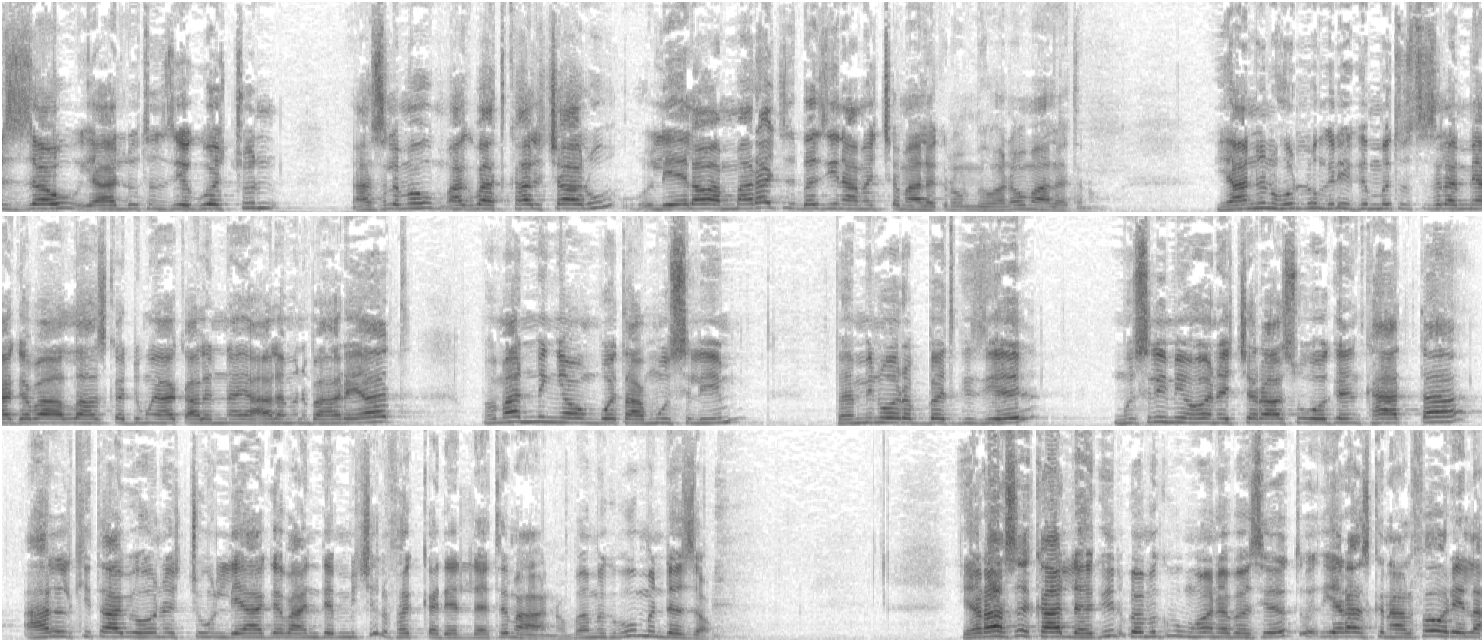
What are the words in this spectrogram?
እዛው ያሉትን ዜጎቹን አስልመው ማግባት ካልቻሉ ሌላው አማራጭ በዚና መጨማለቅ ነው የሚሆነው ማለት ነው። ያንን ሁሉ እንግዲህ ግምት ውስጥ ስለሚያገባ አላህ አስቀድሞ ያቃልና የዓለምን ባህርያት በማንኛውም ቦታ ሙስሊም በሚኖርበት ጊዜ ሙስሊም የሆነች ራሱ ወገን ካጣ አህልል ኪታብ የሆነችውን ሊያገባ እንደሚችል ፈቀደለት ማለት ነው። በምግቡም እንደዛው። የራስህ ካለህ ግን በምግቡም ሆነ በሴት የራስክን አልፈ ወደ ሌላ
